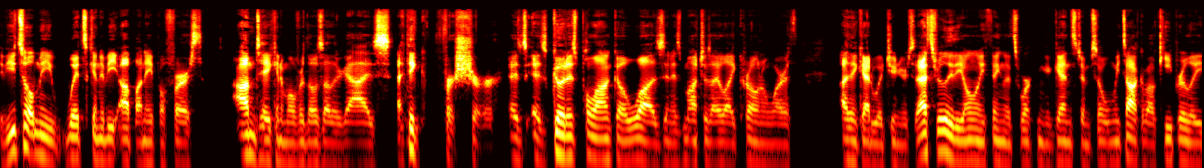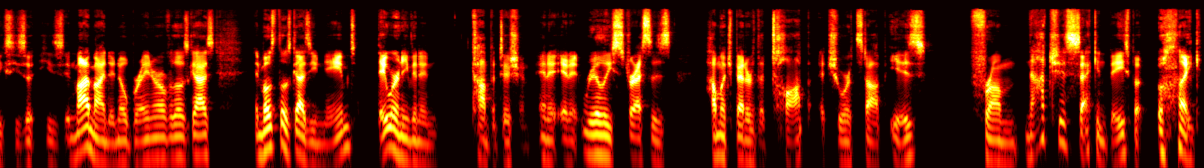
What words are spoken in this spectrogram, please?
If you told me Witt's going to be up on April 1st, I'm taking him over those other guys. I think for sure, as as good as Polanco was, and as much as I like Cronenworth, I think I'd Jr. So that's really the only thing that's working against him. So when we talk about keeper leagues, he's a, he's in my mind a no brainer over those guys. And most of those guys you named, they weren't even in competition, and it and it really stresses how much better the top at shortstop is from not just second base, but like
